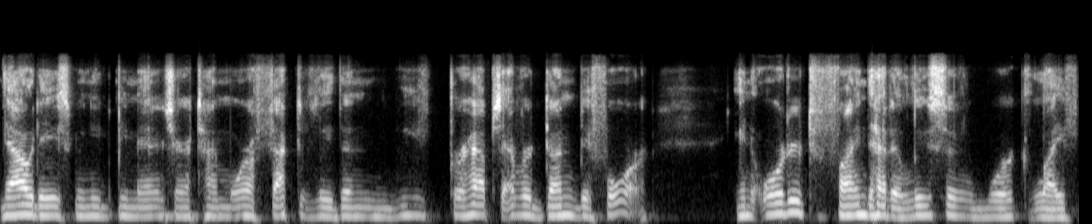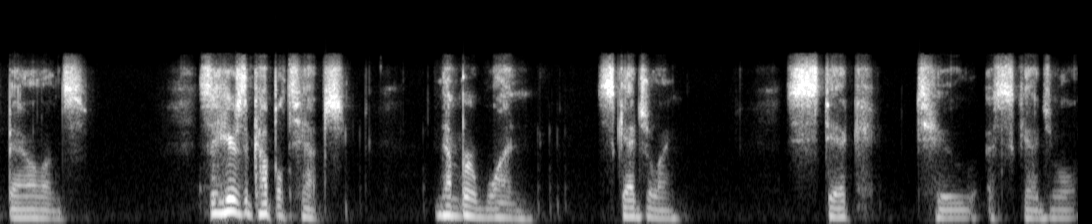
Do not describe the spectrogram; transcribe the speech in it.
Nowadays, we need to be managing our time more effectively than we've perhaps ever done before in order to find that elusive work life balance. So here's a couple tips. Number one, scheduling. Stick to a schedule.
